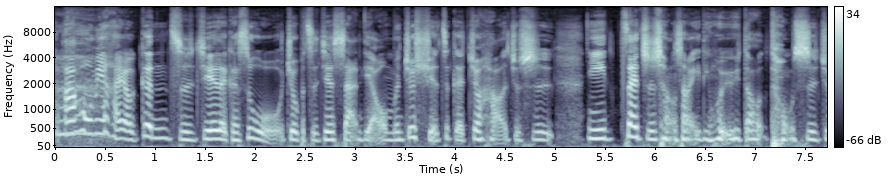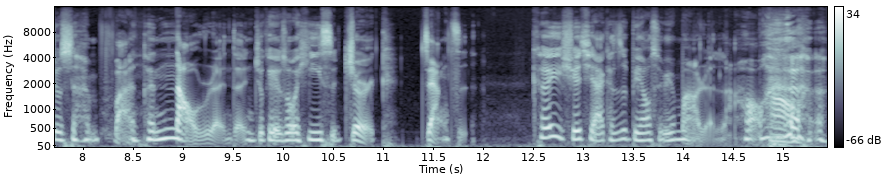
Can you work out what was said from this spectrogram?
它后面还有更直接的，可是我就不直接删掉，我们就学这个就好。就是你在职场上一定会遇到的同事，就是很烦、很恼人的，你就可以说 He's a jerk，这样子可以学起来，可是不要随便骂人啦，哈。好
